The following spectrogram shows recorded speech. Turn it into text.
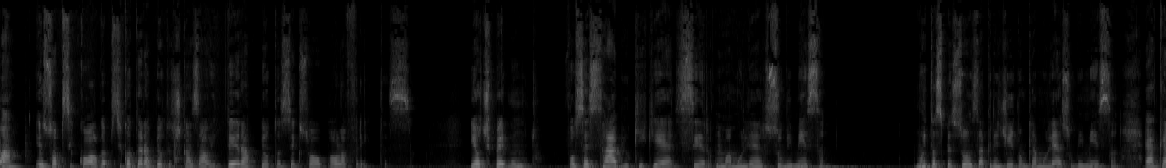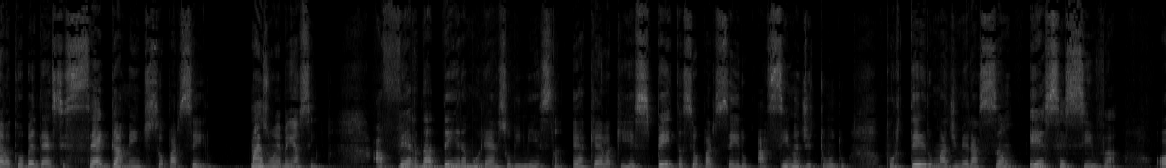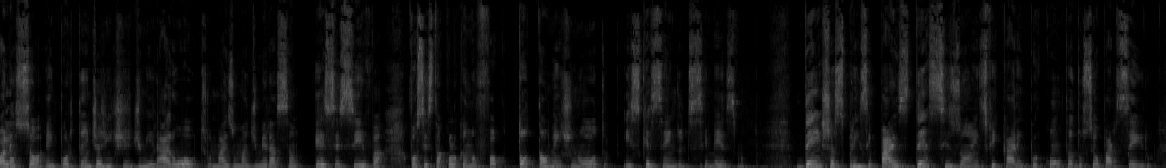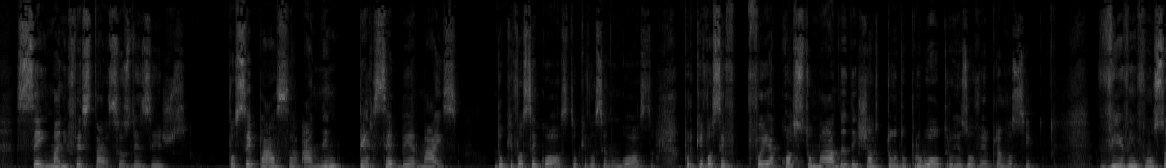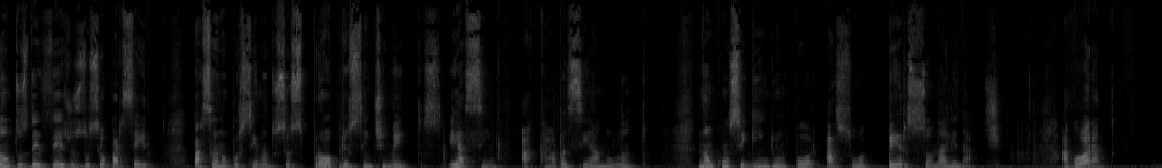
Olá, eu sou a psicóloga, psicoterapeuta de casal e terapeuta sexual Paula Freitas. E eu te pergunto: você sabe o que é ser uma mulher submissa? Muitas pessoas acreditam que a mulher submissa é aquela que obedece cegamente seu parceiro, mas não é bem assim. A verdadeira mulher submissa é aquela que respeita seu parceiro acima de tudo, por ter uma admiração excessiva. Olha só, é importante a gente admirar o outro, mas uma admiração excessiva, você está colocando o foco totalmente no outro e esquecendo de si mesmo. Deixe as principais decisões ficarem por conta do seu parceiro, sem manifestar seus desejos. Você passa a nem perceber mais do que você gosta, o que você não gosta, porque você foi acostumada a deixar tudo para o outro resolver para você. Vive em função dos desejos do seu parceiro, passando por cima dos seus próprios sentimentos e assim acaba se anulando, não conseguindo impor a sua personalidade. Agora,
